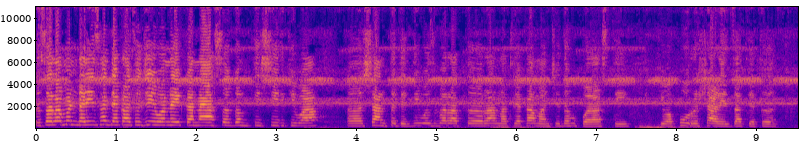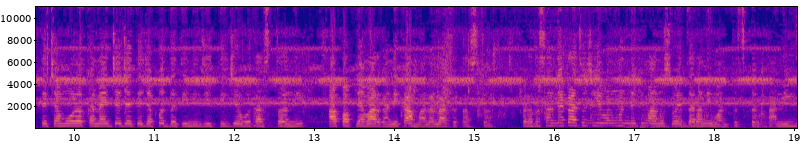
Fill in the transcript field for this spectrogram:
तर चला मंडळी संध्याकाळचं जेवण आहे का नाही असं गमतीशीर किंवा शांततेत दिवसभरात रानातल्या कामांची धावपळ असते किंवा पोरं शाळेत जातात त्याच्यामुळं का नाही ज्याच्या त्याच्या पद्धतीने जे ती जेवत असतं आणि आपापल्या मार्गाने कामाला लागत असतं. पण आता संध्याकाळचं जेवण म्हणलं की माणूस वाईट जरा निवांतच करतं आणि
